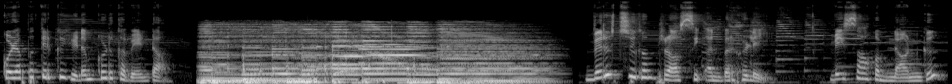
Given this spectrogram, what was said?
குழப்பத்திற்கு இடம் கொடுக்க வேண்டாம். விருச்சிகம் ராசி அன்பர்களே விசாகம் நான்கு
